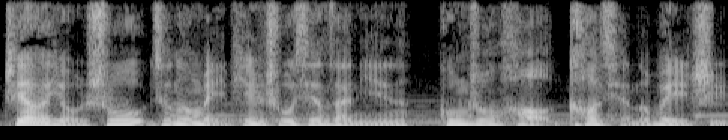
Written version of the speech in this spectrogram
这样有书就能每天出现在您公众号靠前的位置。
